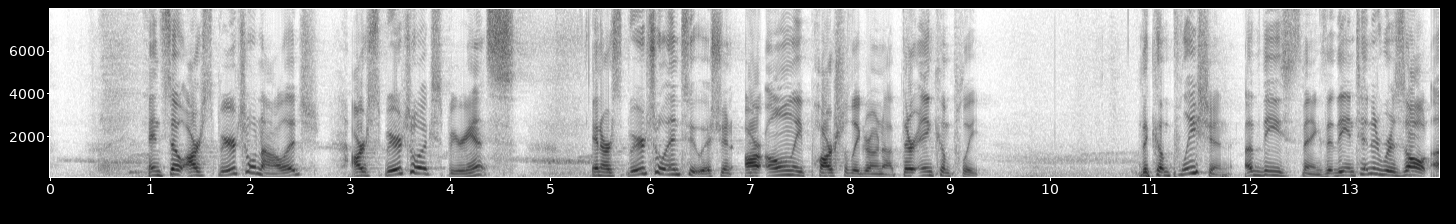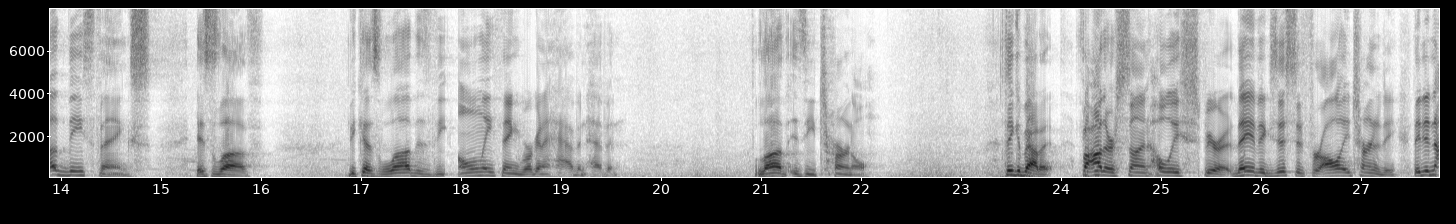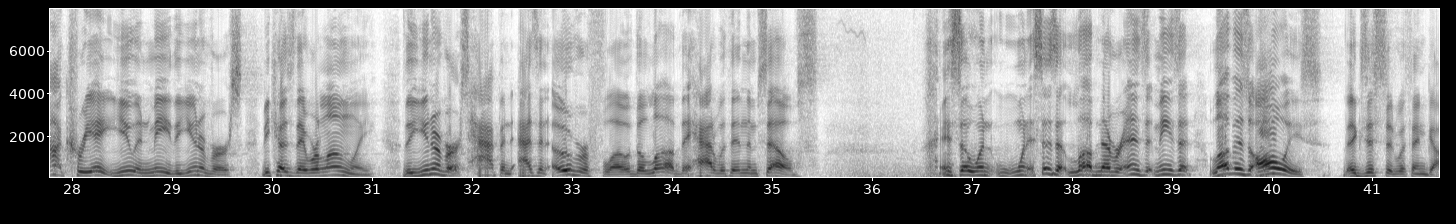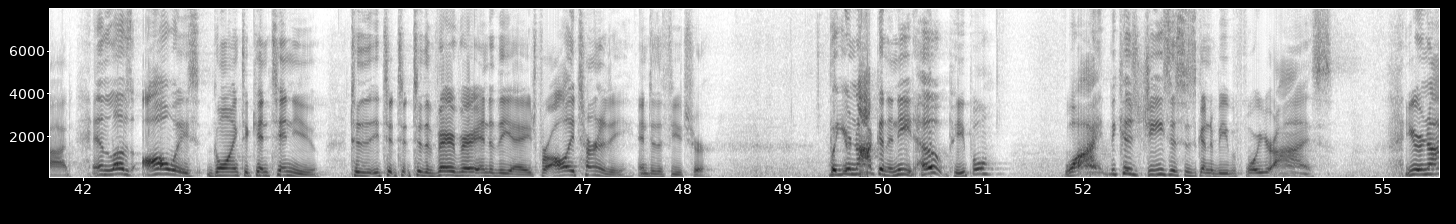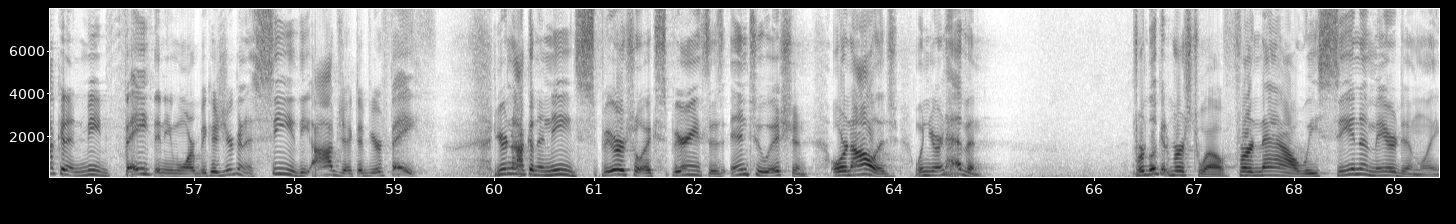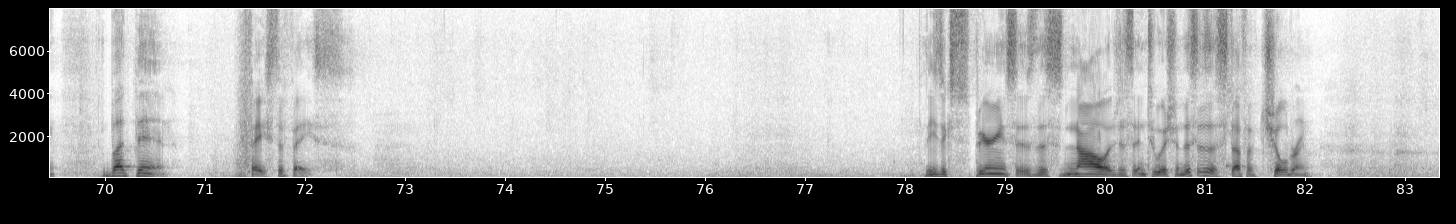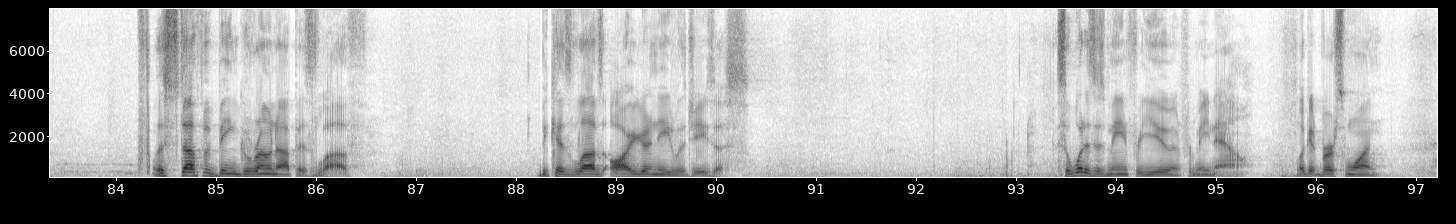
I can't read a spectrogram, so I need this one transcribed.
And so, our spiritual knowledge, our spiritual experience, and our spiritual intuition are only partially grown up, they're incomplete. The completion of these things, the intended result of these things, is love. Because love is the only thing we're going to have in heaven. Love is eternal. Think about it. Father, Son, Holy Spirit, they have existed for all eternity. They did not create you and me, the universe, because they were lonely. The universe happened as an overflow of the love they had within themselves. And so when, when it says that love never ends, it means that love has always existed within God. And love's always going to continue to the, to, to the very, very end of the age, for all eternity into the future. But you're not going to need hope, people. Why? Because Jesus is going to be before your eyes. You're not going to need faith anymore because you're going to see the object of your faith. You're not going to need spiritual experiences, intuition, or knowledge when you're in heaven. For look at verse 12. For now we see in a mirror dimly, but then face to face. These experiences, this knowledge, this intuition. This is the stuff of children. The stuff of being grown up is love. Because love's all you're going to need with Jesus. So, what does this mean for you and for me now? Look at verse 1.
